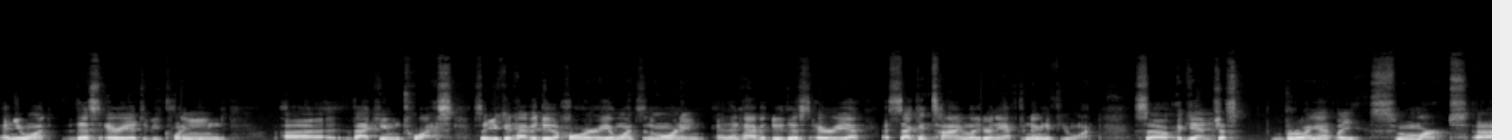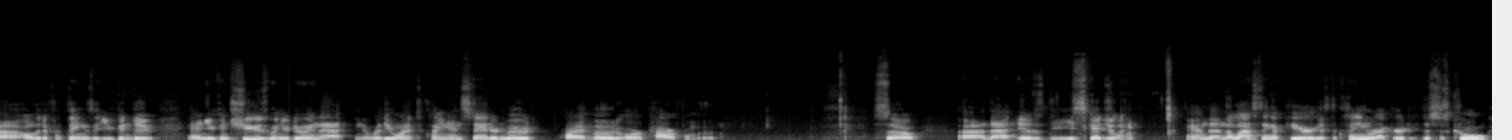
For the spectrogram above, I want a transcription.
and you want this area to be cleaned uh, vacuum twice. So you could have it do the whole area once in the morning and then have it do this area a second time later in the afternoon if you want. So again, just brilliantly smart, uh, all the different things that you can do. And you can choose when you're doing that, you know, whether you want it to clean in standard mode, quiet mode, or powerful mode. So uh, that is the scheduling. And then the last thing up here is the clean record. This is cool.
